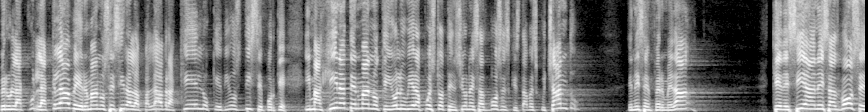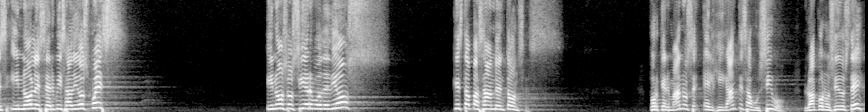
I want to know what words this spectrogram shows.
Pero la, la, clave, hermanos, es ir a la palabra. ¿Qué es lo que Dios dice? Porque imagínate, hermano, que yo le hubiera puesto atención a esas voces que estaba escuchando en esa enfermedad, que decían esas voces y no le servís a Dios, pues. Y no sos siervo de Dios. ¿Qué está pasando entonces? Porque, hermanos, el gigante es abusivo. ¿Lo ha conocido usted?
